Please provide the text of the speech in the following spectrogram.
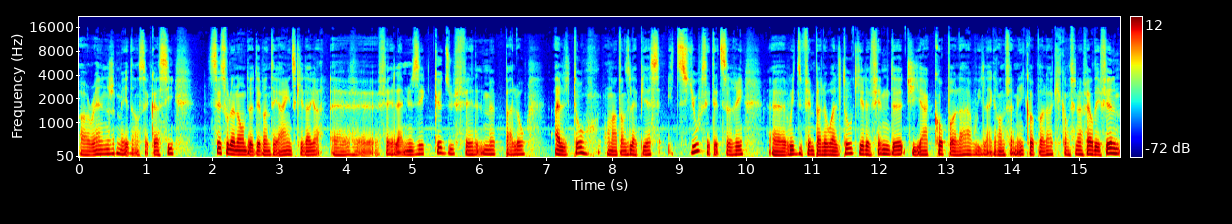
Orange, mais dans ce cas-ci, c'est sous le nom de Devonte Hines qu'il a fait la musique du film Palo Alto. On a entendu la pièce It's You, c'était tiré, euh, oui, du film Palo Alto, qui est le film de Gia Coppola, oui, la grande famille Coppola qui continue à faire des films,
